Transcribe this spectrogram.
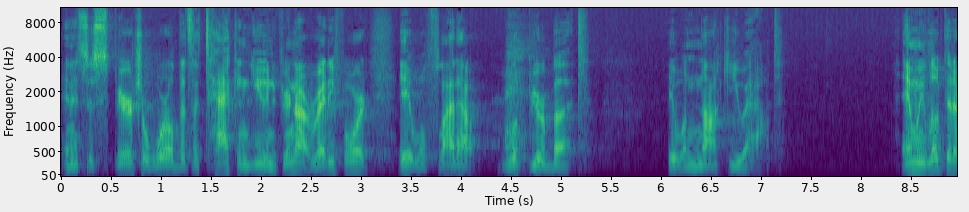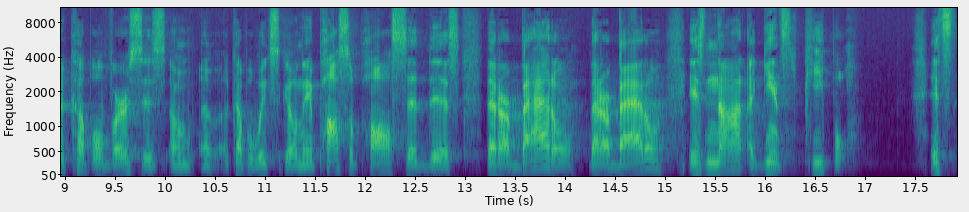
And it's a spiritual world that's attacking you. And if you're not ready for it, it will flat out whoop your butt, it will knock you out. And we looked at a couple verses um, a couple weeks ago, and the Apostle Paul said this that our battle, that our battle is not against people. It's,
